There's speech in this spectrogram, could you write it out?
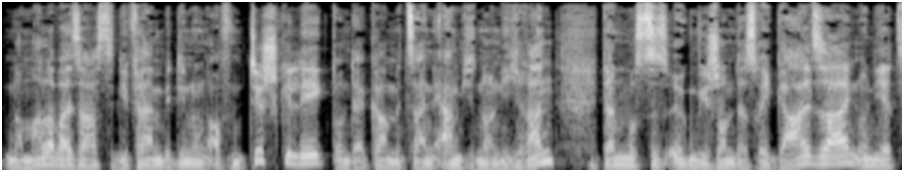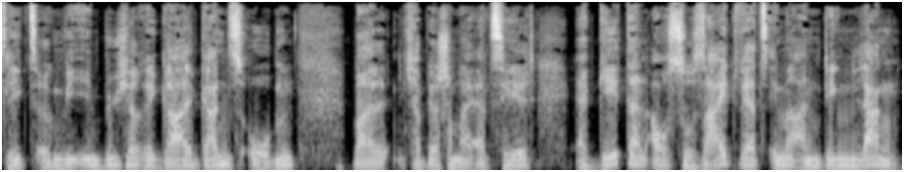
normalerweise hast du die Fernbedienung auf den Tisch gelegt und er kam mit seinen Ärmchen noch nicht ran. Dann muss es irgendwie schon das Regal sein und jetzt liegt es irgendwie im Bücherregal ganz oben, weil ich habe ja schon mal erzählt, er geht dann auch so seitwärts immer an Dingen lang.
